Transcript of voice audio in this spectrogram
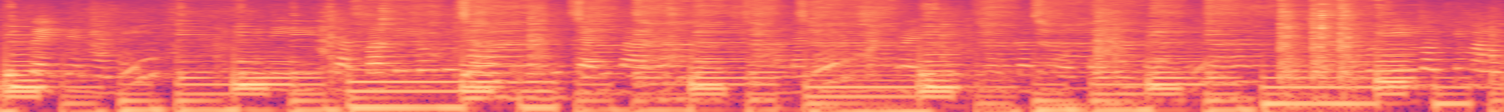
కుక్ అయిపోయిందండి ఇది కర్రీ బాగా. అలాగే రైస్ ఇంకా సూపర్ ఇప్పుడు దీనిలోకి మనం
